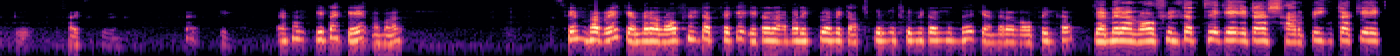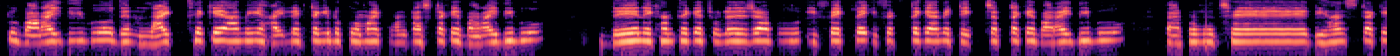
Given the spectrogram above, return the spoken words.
একটু সাইজ করে হ্যাঁ, এখন এটাকে আবার সেম ভাবে ক্যামেরা র ফিল্টার থেকে এটার আবার একটু আমি কাজ করব ছবিটার মধ্যে ক্যামেরা র ফিল্টার ক্যামেরা র ফিল্টার থেকে এটা শার্পিংটাকে একটু বাড়াই দিব দেন লাইট থেকে আমি হাইলাইটটাকে একটু কমায় কন্ট্রাস্টটাকে বাড়াই দিব। দেন এখান থেকে চলে যাব ইফেক্টে ইফেক্ট থেকে আমি টেক্সচারটাকে বাড়াই দিব। তারপর হচ্ছে ডিহান্সটাকে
